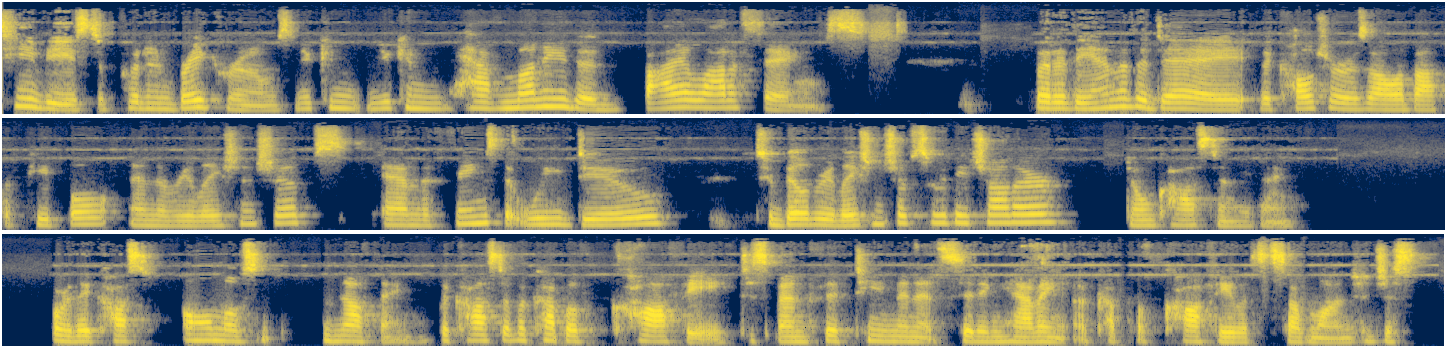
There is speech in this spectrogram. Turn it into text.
TVs to put in break rooms. You can you can have money to buy a lot of things. But at the end of the day, the culture is all about the people and the relationships and the things that we do to build relationships with each other don't cost anything. Or they cost almost nothing. The cost of a cup of coffee to spend 15 minutes sitting having a cup of coffee with someone to just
